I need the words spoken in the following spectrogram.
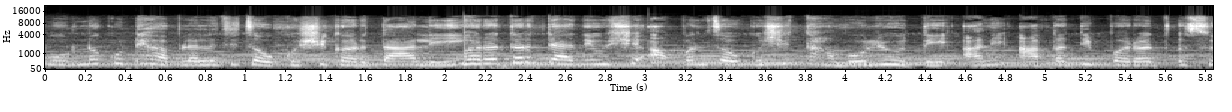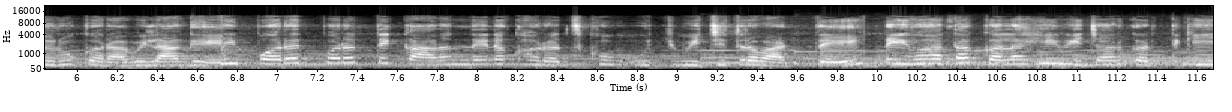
पूर्ण कुठे आपल्याला ती चौकशी करता आली? खरं तर त्या दिवशी आपण चौकशी थांबवली होती आणि आता ती परत सुरू करावी लागेल. परत परत ते कारण देणं खरंच खूप विचित्र वाटते. तेव्हा आता कला ही विचार करते की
